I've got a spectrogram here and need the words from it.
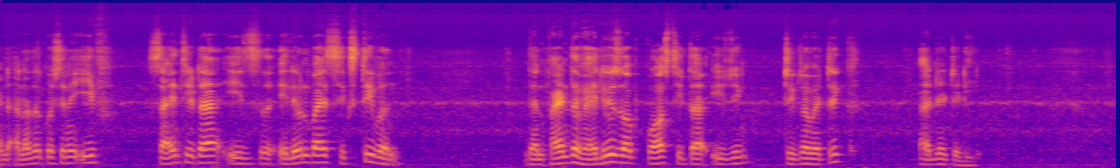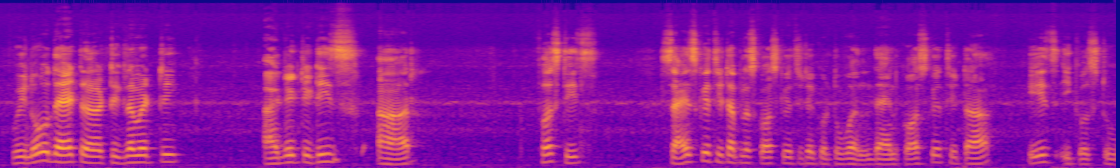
and another question is if sine theta is 11 by 61 then find the values of cos theta using trigonometric identity we know that uh, trigonometric identities are first is sine square theta plus cos square theta equal to 1 then cos square theta is equals to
